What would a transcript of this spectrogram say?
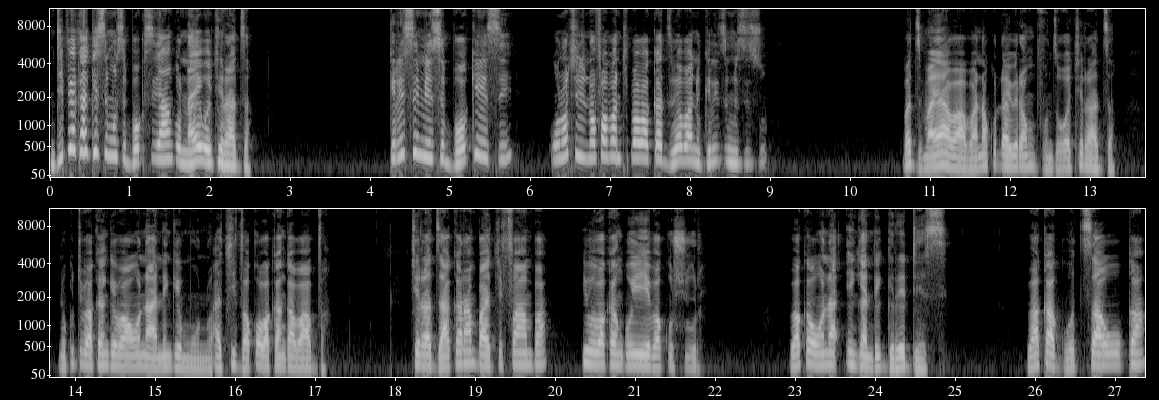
Ndipe kakisimusi bhokisi yangu nhai wechiradza kirisimisi bhokisi unoti ndinofamba ndichipa vakadzi vevanhu kirisimisi su? Vadzimai ava havana kudavira mubvunzo wachiradza nokuti vakange vaona anenge munhu achibva kwavakanga vabva. Chiradza akaramba achifamba ivo vakangoyeva kushure vakaona inga ndegiredhesi vakagotsauka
